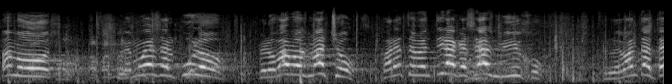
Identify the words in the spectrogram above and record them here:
¡Vamos! ¡Te mueves el culo! ¡Pero vamos, macho! ¡Parece mentira que seas mi hijo! ¡Pero levántate!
